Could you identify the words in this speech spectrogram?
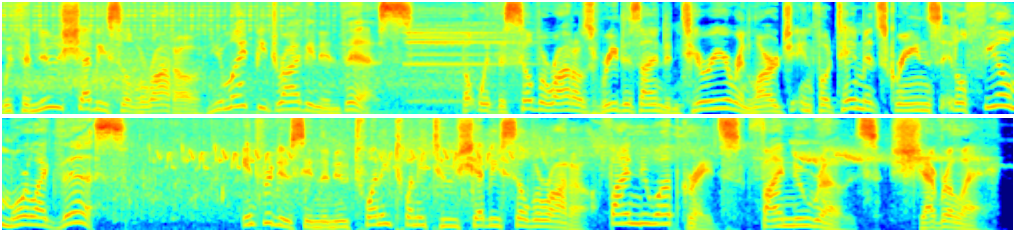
With the new Chevy Silverado, you might be driving in this. But with the Silverado's redesigned interior and large infotainment screens, it'll feel more like this. Introducing the new 2022 Chevy Silverado. Find new upgrades, find new roads. Chevrolet.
